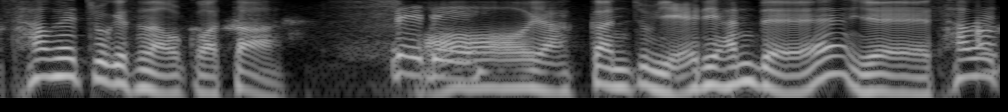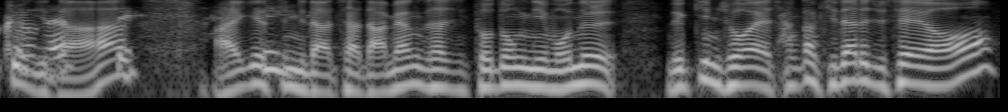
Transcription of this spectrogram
사회 쪽에서 나올 것 같다. 네네. 어, 약간 좀 예리한데. 예, 사회 아? 쪽이다. 네. 알겠습니다. 자, 남양사시 도동님 오늘 느낌 좋아요. 잠깐 기다려 주세요.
